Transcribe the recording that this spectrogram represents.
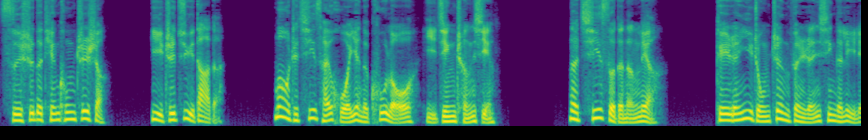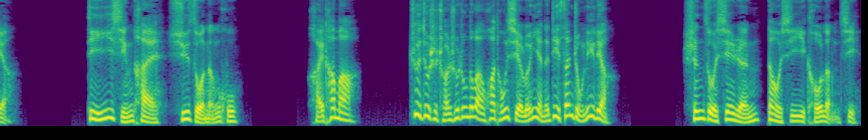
此时的天空之上，一只巨大的。冒着七彩火焰的骷髅已经成型，那七色的能量给人一种振奋人心的力量。第一形态须佐能乎？还他妈，这就是传说中的万花筒写轮眼的第三种力量。身作仙人倒吸一口冷气，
